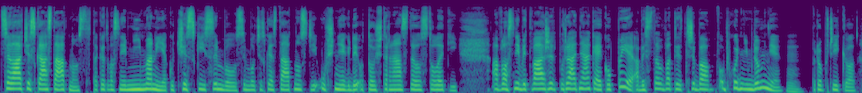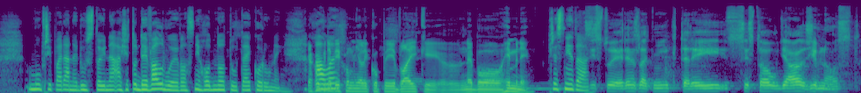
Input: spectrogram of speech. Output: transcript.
celá česká státnost, tak je to vlastně vnímaný jako český symbol, symbol české státnosti už někdy od toho 14. století. A vlastně vytvářet pořád nějaké kopie a vystavovat je třeba v obchodním domě, hmm. pro příklad, mu připadá nedůstojná a že to devalvuje vlastně hodnotu té koruny. Hmm. Jako Ale... kdybychom měli kopii vlajky eh, nebo hymny. Přesně tak. Existuje jeden zlatník, který si z toho udělal živnost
